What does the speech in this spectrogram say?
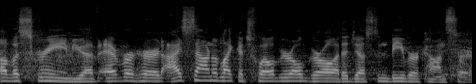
of a scream you have ever heard. I sounded like a 12 year old girl at a Justin Bieber concert.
